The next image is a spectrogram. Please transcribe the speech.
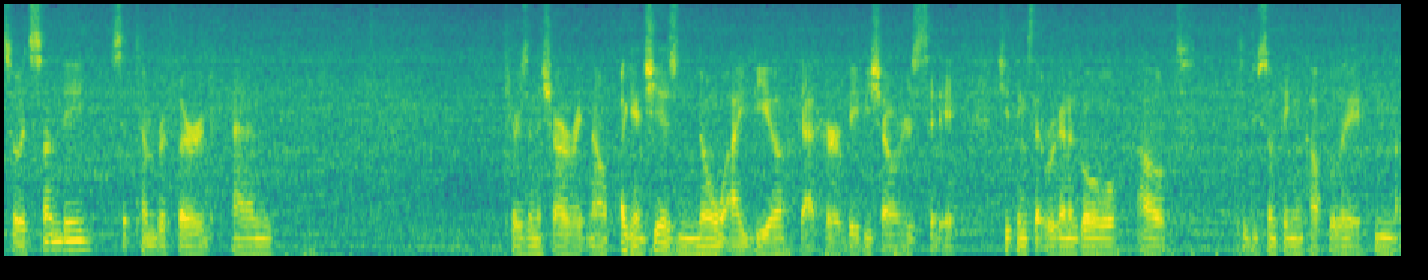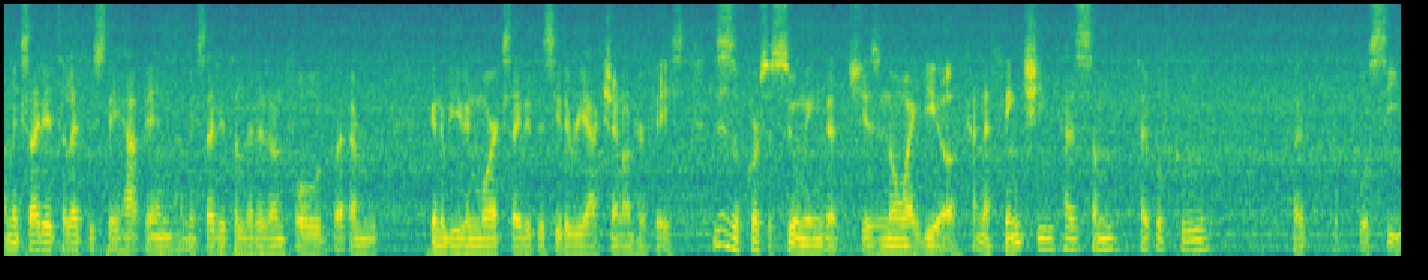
So it's Sunday, September 3rd, and Carrie's in the shower right now. Again, she has no idea that her baby shower is today. She thinks that we're gonna go out to do something in Kapolei. Mm, I'm excited to let this day happen. I'm excited to let it unfold, but I'm gonna be even more excited to see the reaction on her face. This is of course assuming that she has no idea. I kinda think she has some type of clue, but we'll see.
